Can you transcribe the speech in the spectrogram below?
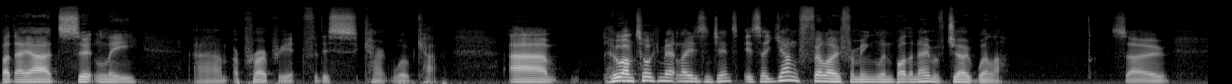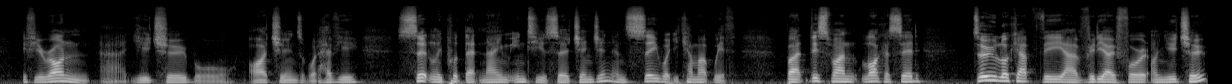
but they are certainly um, appropriate for this current World Cup. Um, who I'm talking about, ladies and gents, is a young fellow from England by the name of Joe Weller. So, if you're on uh, YouTube or iTunes or what have you, certainly put that name into your search engine and see what you come up with. But this one, like I said, do look up the uh, video for it on YouTube.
